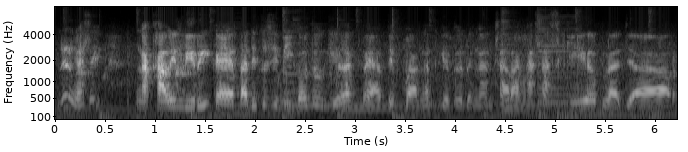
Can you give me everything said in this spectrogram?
Bener nggak sih? Ngakalin diri kayak tadi tuh si Miko tuh gila kreatif banget gitu dengan cara ngasah skill, belajar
